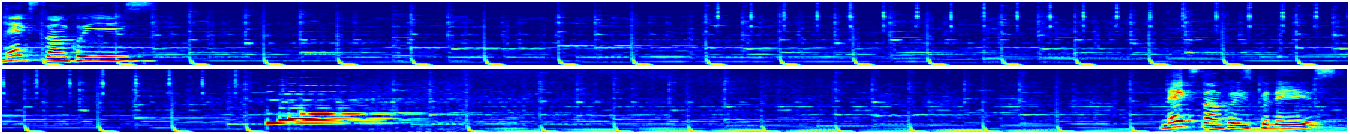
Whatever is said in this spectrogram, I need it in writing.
Next one quiz. Next one quiz please.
